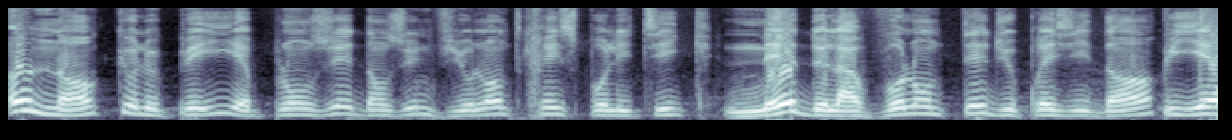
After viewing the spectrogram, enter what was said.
un an que le pays est plongé dans une violente crise politique née de la volonté du président Pierre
